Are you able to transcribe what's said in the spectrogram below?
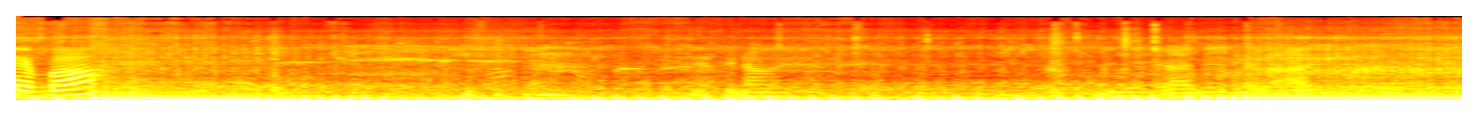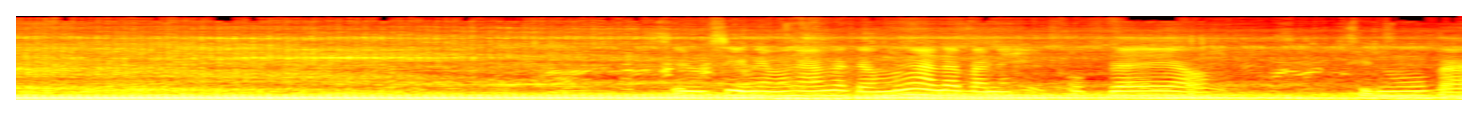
แสบบ่พี่น้อยบรรยากาศในตลาดซื้อสินในมหาแล้วก็เมื่อแล้วบัดนี้ครบแล้วสินหมูกะ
